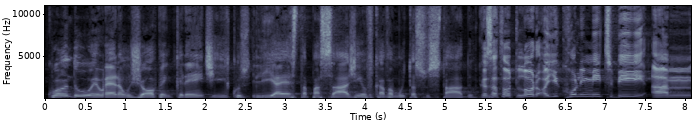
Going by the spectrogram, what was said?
Quando eu era um jovem crente e lia esta passagem, eu ficava muito assustado. Because I thought, Lord, are you calling me to be, um,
